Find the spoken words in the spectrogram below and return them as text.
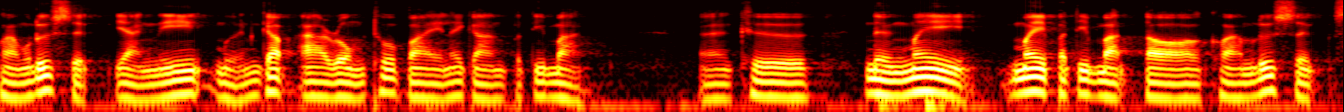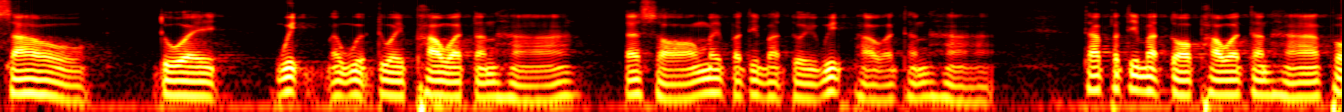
ความรู้สึกอย่างนี้เหมือนกับอารมณ์ทั่วไปในการปฏิบัติ คือหนึ่งไม่ไม่ปฏิบัติต่อความรู้สึกเศร้า ด้วยวิด้วยภาวะตัณหา และสองไม่ปฏิบัติโดยวิภาวะตัณหา ถ้าปฏิบัติต่อภาวะตัณหาพอ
